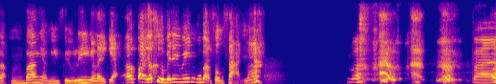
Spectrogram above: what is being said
แบบมึงบ้างอยากมีฟีลลิ่งอะไรอย่างเงี้ยแล้วไปก็คือไม่ได้วิ่งกูแบบสงสารมากตาย เอ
